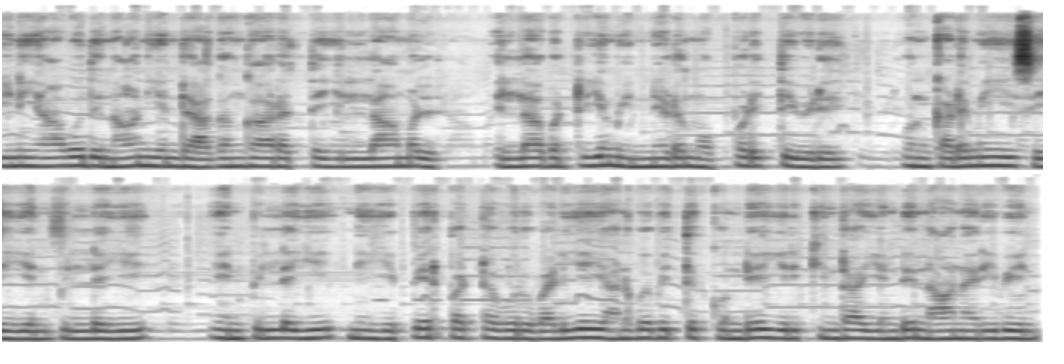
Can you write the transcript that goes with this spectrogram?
இனியாவது நான் என்ற அகங்காரத்தை இல்லாமல் எல்லாவற்றையும் என்னிடம் ஒப்படைத்து விடு. உன் கடமையை செய் என் பிள்ளையே. என் பிள்ளையே நீ எப்பேற்பட்ட ஒரு வழியை அனுபவித்துக் கொண்டே இருக்கின்றாய் என்று நான் அறிவேன்.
